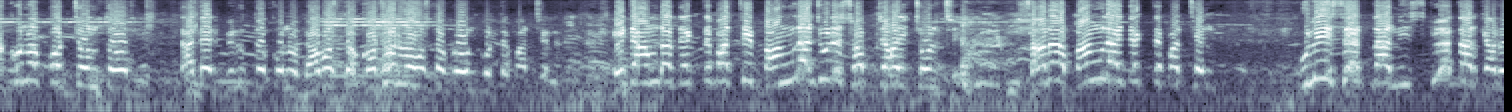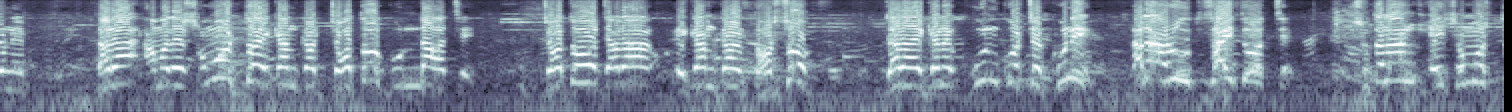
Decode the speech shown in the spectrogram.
এখনও পর্যন্ত তাদের বিরুদ্ধে কোনো ব্যবস্থা, কঠোর ব্যবস্থা গ্রহণ করতে পারছে না। এটা আমরা দেখতে পাচ্ছি, বাংলা জুড়ে সব জায়গায় চলছে। সারা বাংলায় দেখতে পাচ্ছেন, পুলিশের তার নিষ্ক্রিয়তার কারণে তারা আমাদের সমস্ত এখানকার যত গুন্ডা আছে, যত যারা এখানকার ধর্ষক, যারা এখানে খুন করছে, খুনি, তারা আরও উৎসাহিত হচ্ছে। সুতরাং এই সমস্ত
